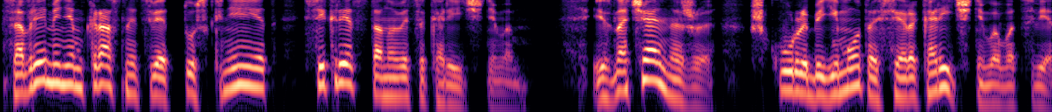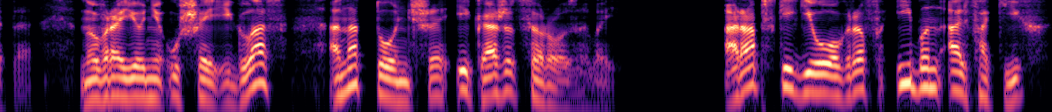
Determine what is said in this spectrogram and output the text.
Со временем красный цвет тускнеет, секрет становится коричневым. Изначально же шкура бегемота серо-коричневого цвета, но в районе ушей и глаз она тоньше и кажется розовой. Арабский географ Ибн Аль-Факих,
